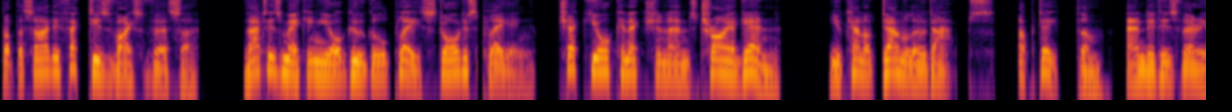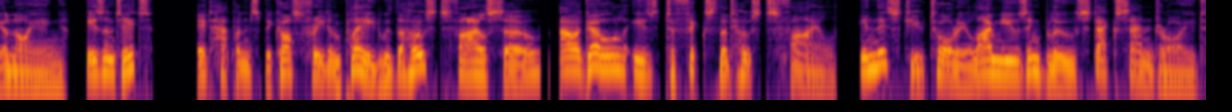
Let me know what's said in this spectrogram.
but the side effect is vice versa. That is making your Google Play Store displaying, check your connection and try again. You cannot download apps, update them, and it is very annoying, isn't it? It happens because Freedom played with the hosts file so, our goal is to fix that hosts file. In this tutorial I'm using BlueStacks Android,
